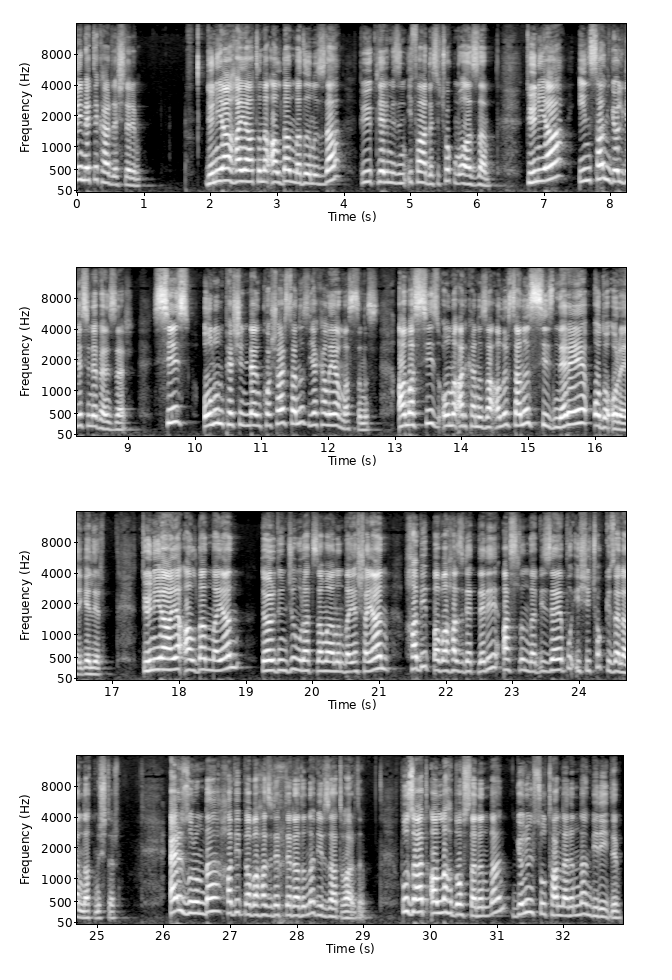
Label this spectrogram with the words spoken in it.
Kıymetli kardeşlerim, dünya hayatına aldanmadığınızda büyüklerimizin ifadesi çok muazzam. Dünya insan gölgesine benzer. Siz onun peşinden koşarsanız yakalayamazsınız. Ama siz onu arkanıza alırsanız siz nereye o da oraya gelir. Dünyaya aldanmayan 4. Murat zamanında yaşayan Habib Baba Hazretleri aslında bize bu işi çok güzel anlatmıştır. Erzurum'da Habib Baba Hazretleri adında bir zat vardı. Bu zat Allah dostlarından, gönül sultanlarından biriydi.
